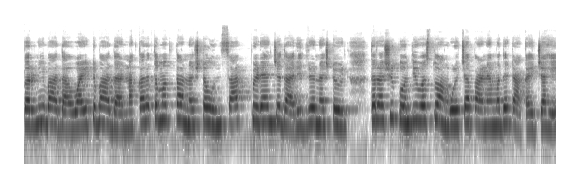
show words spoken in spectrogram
करणीबाधा वाईट बाधा नकारात्मकता नष्ट होऊन सात पिढ्यांचे दारिद्र्य नष्ट होईल. तर अशी कोणती वस्तू आंघोळीच्या पाण्यामध्ये टाकायची आहे.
